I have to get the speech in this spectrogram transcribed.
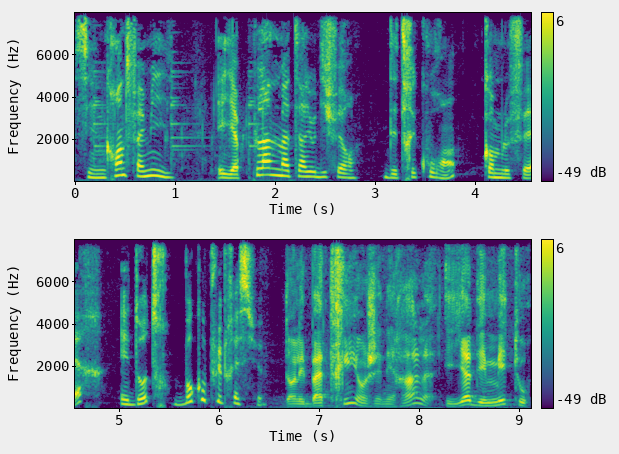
C'est une grande famille. Et il y a plein de matériaux différents. Des très courants, comme le fer, et d'autres beaucoup plus précieux. Dans les batteries en général, il y a des métaux.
